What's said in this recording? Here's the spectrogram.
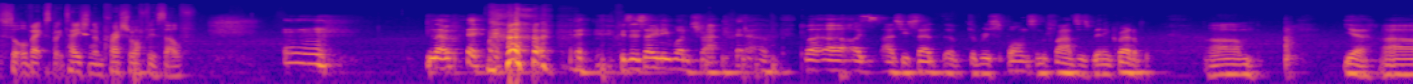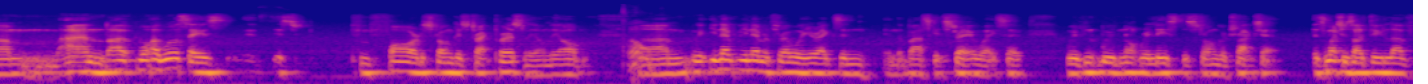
sort of expectation and pressure off yourself? Mm, no, because it's only one track. but uh, as, as, you said, the, the response and the fans has been incredible. Um, yeah, um, and I, what I will say is it's from far the strongest track personally on the album. Oh. Um, you never you never throw all your eggs in, in the basket straight away. So we've we've not released the stronger tracks yet. As much as I do love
